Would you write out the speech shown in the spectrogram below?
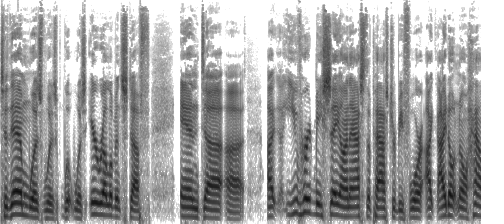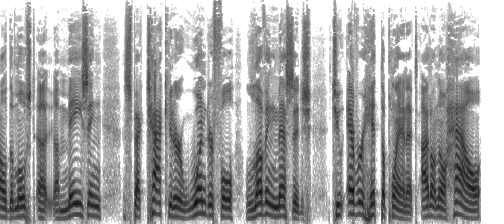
to them, was, was, was irrelevant stuff. And, uh, uh, you've heard me say on Ask the Pastor before, I, I don't know how the most uh, amazing, spectacular, wonderful, loving message to ever hit the planet. I don't know how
